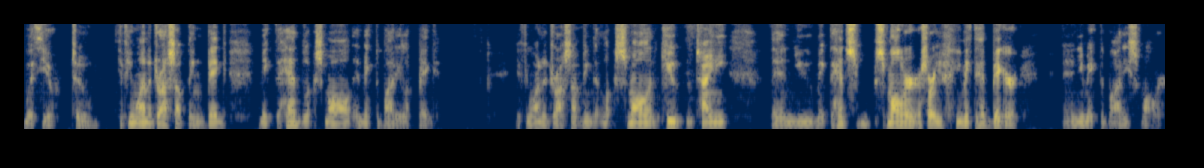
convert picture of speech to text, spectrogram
with you to, if you want to draw something big, make the head look small and make the body look big. If you want to draw something that looks small and cute and tiny, then you make the head smaller, or sorry, you make the head bigger and you make the body smaller.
